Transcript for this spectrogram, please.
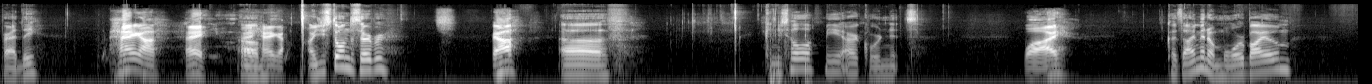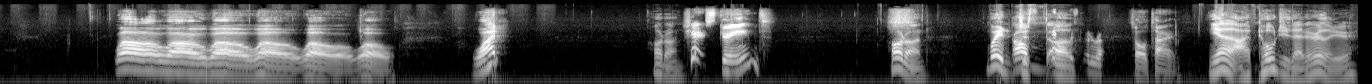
Bradley? hang on. Hey, hey, Um, hang on. Are you still on the server? Yeah? Uh, can you tell me our coordinates? Why? Cause I'm in a moor biome. Whoa, whoa, whoa, whoa, whoa, whoa. What? Hold on, Share screens? hold on. Wait, Oh, just uh, this whole time. yeah, I've told you that earlier.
